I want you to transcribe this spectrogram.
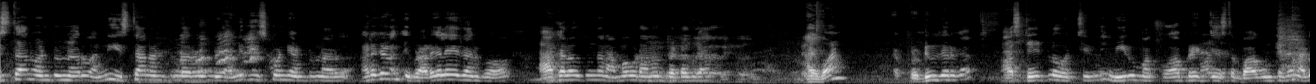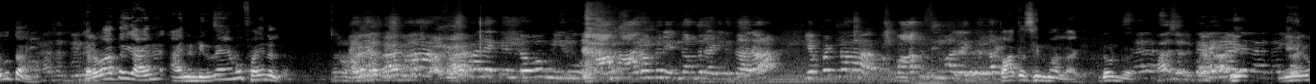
ఇస్తాను అంటున్నారు అన్నీ ఇస్తాను అంటున్నారు మీరు అన్నీ తీసుకోండి అంటున్నారు. అడగడం ఇప్పుడు అడగలేదు అనుకో ఆకలి అవుతుందని అమ్మ కూడా అన్నం పెట్టదుగా? ఐ వాంట్ ప్రొడ్యూసర్గా ఆ స్టేట్లో వచ్చింది మీరు మాకు కోఆపరేట్ చేస్తే బాగుంటుందని అడుగుతాను. తర్వాత ఇక ఆయన ఆయన నిర్ణయం ఫైనల్. పాత సినిమా సినిమాలాగే డోంట్ వరీ నేను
